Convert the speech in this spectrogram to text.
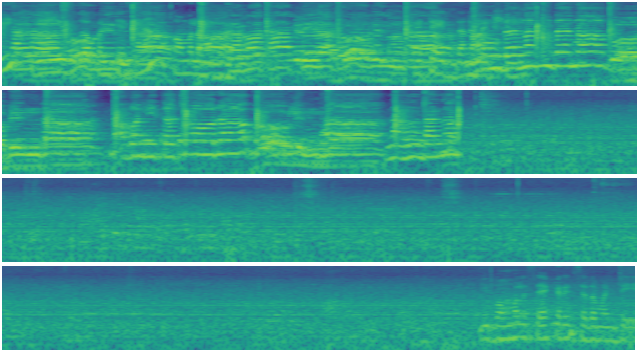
ఇది ఏయుగా పనిచేసిన కోమలమ్మ రిటైర్ ధనలక్ష్మి నందనందన గోవింద నవనిత చోర గోవింద నందన ఈ బొమ్మలు సేకరించడం అంటే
